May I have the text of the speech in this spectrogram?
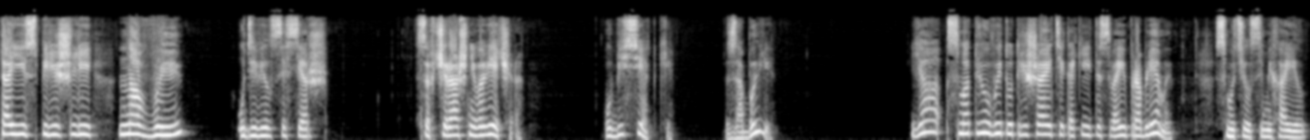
Таис, перешли на «вы»?» — удивился Серж. «Со вчерашнего вечера. У беседки. Забыли?» «Я смотрю, вы тут решаете какие-то свои проблемы», — смутился Михаил.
